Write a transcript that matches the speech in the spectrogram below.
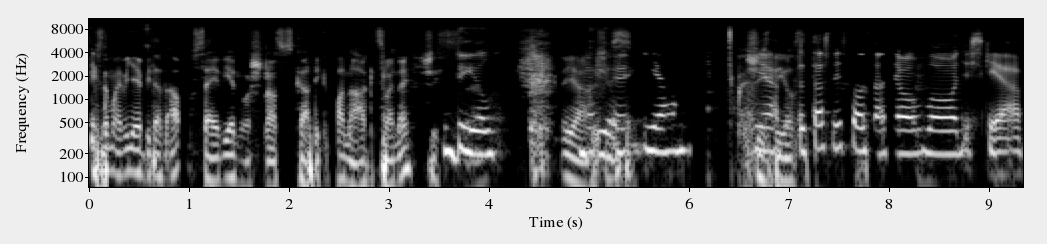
Es domāju, viņai bija tāda apusēja vienošanās, uz kā tika panākts, vai ne? Šis, Deal. Jā, Deal. šis, Jā, šis jā tas izklausās jau loģiski. Jā.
